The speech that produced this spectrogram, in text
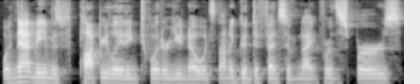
when that meme is populating Twitter, you know it's not a good defensive night for the Spurs.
